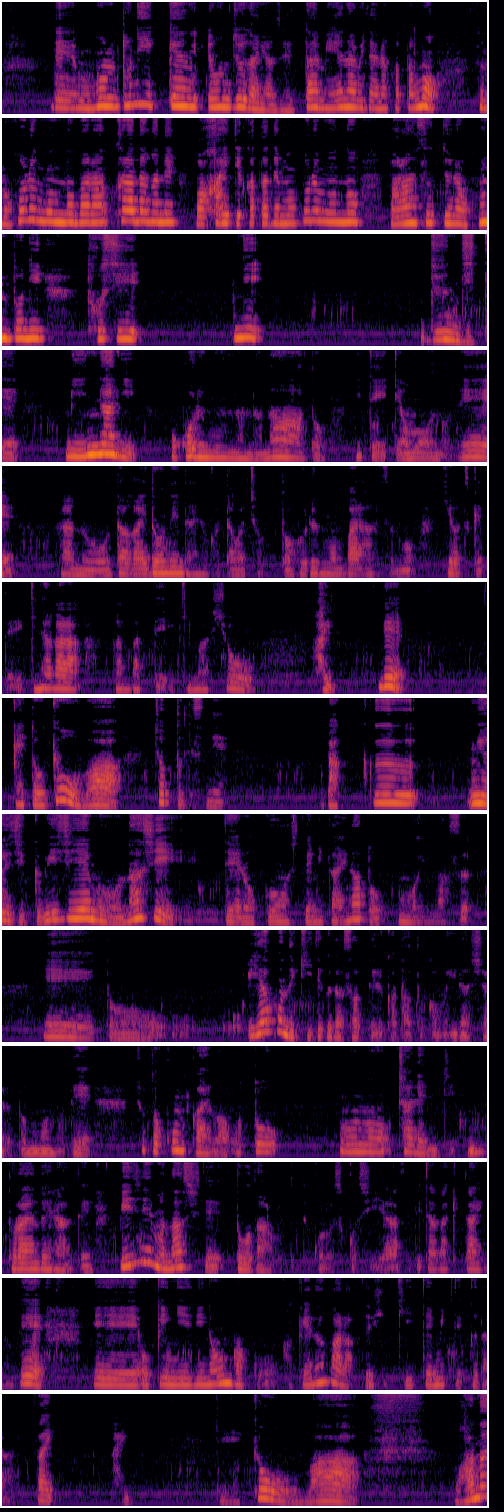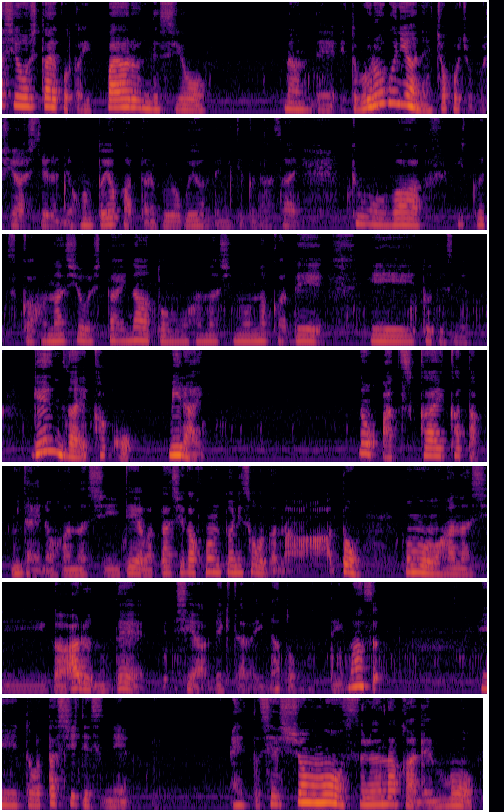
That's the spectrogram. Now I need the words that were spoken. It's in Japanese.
でもう本当に一見40代には絶対見えないみたいな方もそのホルモンのバラン体がね若いっていう方でもホルモンのバランスっていうのは本当に年に準じてみんなに起こるもんなんだなぁと見ていて思うのであのお互い同年代の方はちょっとホルモンバランスも気をつけていきながら頑張っていきましょう。はい、で、えっと、今日はちょっとですねバックミュージック BGM をなしで録音してみたいなと思います。えっ、とイヤホンで聞いてくださってる方とかもいらっしゃると思うのでちょっと今回は音のチャレンジトライアンドエラーで BGM なしでどうだろうっていうところを少しやらせていただきたいので、えー、お気に入りの音楽をかけながらぜひ聴いてみてください。はい、で今日はお話をしたいことはいっぱいあるんですよ。なんで、えっと、ブログにはねちょこちょこシェアしてるんで本当よかったらブログ読んでみてください。今日はいくつか話をしたいなと思う話の中で、えーとですね、現在、過去、未来の扱い方みたいなお話で私が本当にそうだなと思うお話があるのでシェアできたらいいなと思っています。えーと、私ですね、えーと、セッションをする中でも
